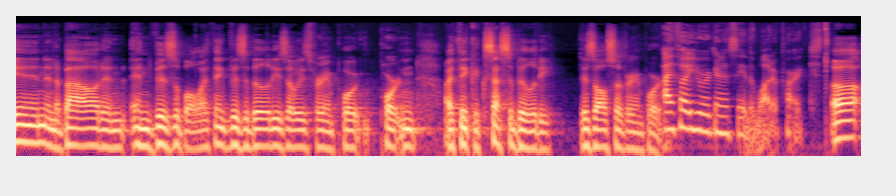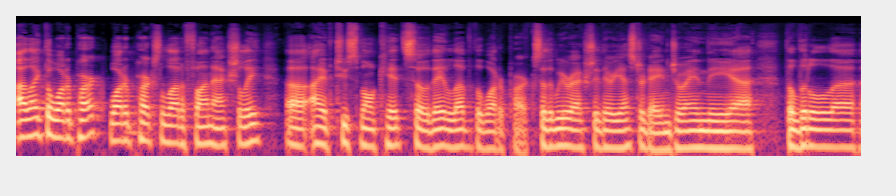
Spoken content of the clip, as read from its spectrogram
in and about and, and visible. I think visibility is always very important. I think accessibility is also very important. I thought you were going to say the water parks. Uh, I like the water park. Water park's a lot of fun, actually. Uh, I have two small kids, so they love the water park. So that we were actually there yesterday, enjoying the uh, the little uh,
